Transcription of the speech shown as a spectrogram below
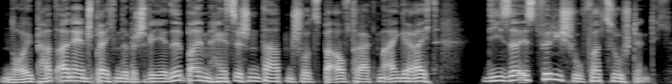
Neup hat eine entsprechende Beschwerde beim hessischen Datenschutzbeauftragten eingereicht. Dieser ist für die Schufa zuständig.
